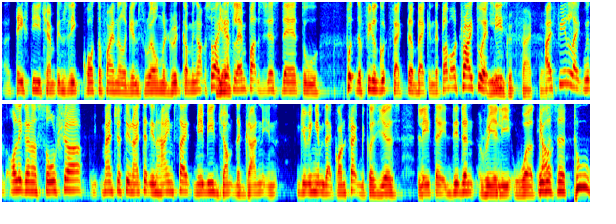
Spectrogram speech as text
uh, tasty Champions League quarterfinal against Real Madrid coming up. So I Yeah. guess Lampard's just there to put the feel good factor back in the club or try to at least. Feel-good factor. I feel like with Ole Gunnar Solskjaer, Manchester United in hindsight maybe jumped the gun in giving him that contract because years later it didn't really work It out. was a too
